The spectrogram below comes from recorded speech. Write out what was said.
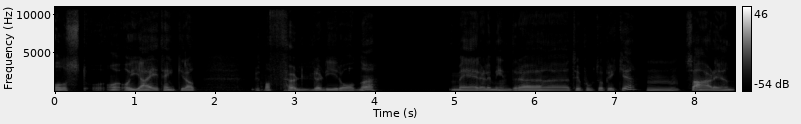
Og, og, og jeg tenker at hvis man følger de rådene mer eller mindre til punkt og prikke, Mm. så er det en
